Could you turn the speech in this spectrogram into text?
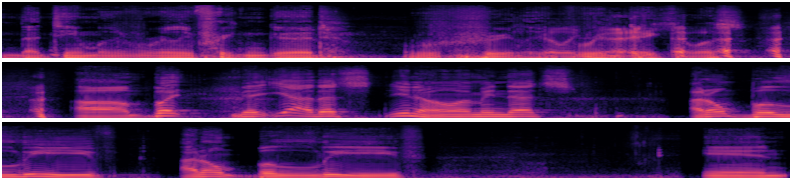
That team was really freaking good, really, ridiculous. um, but, but yeah, that's you know, I mean, that's I don't believe I don't believe in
